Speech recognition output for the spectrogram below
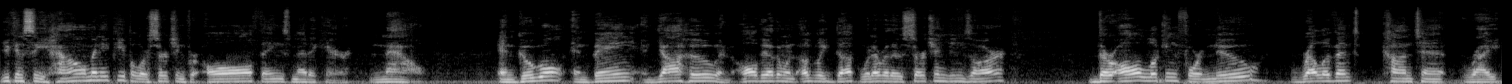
you can see how many people are searching for all things Medicare now. And Google and Bing and Yahoo and all the other one, Ugly Duck, whatever those search engines are, they're all looking for new, relevant content right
